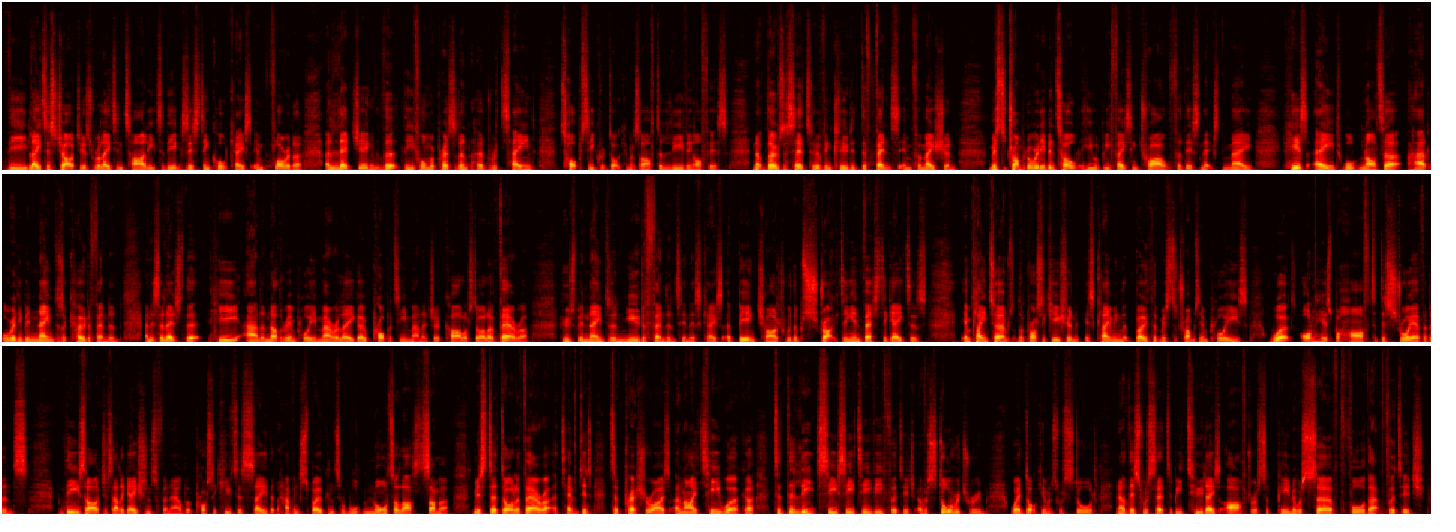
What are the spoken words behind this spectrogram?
The latest charges relate entirely to the existing court case in Florida, alleging that the former president had retained top secret documents after leaving office. Now, those are said to have included defense information. Mr. Trump had already been told he would be facing trial for this next May. His aide, Walt Nauta, had already been named as a co defendant, and it's alleged that he and another employee, Mar-a-Lago property manager Carlos de Oliveira, who's been named as a new defendant in this case, are being charged with obstruction obstructing investigators. In plain terms, the prosecution is claiming that both of Mr. Trump's employees worked on his behalf to destroy evidence. These are just allegations for now, but prosecutors say that having spoken to Walt Nauta last summer, Mr. De Oliveira attempted to pressurize an IT worker to delete CCTV footage of a storage room where documents were stored. Now, this was said to be two days after a subpoena was served for that footage.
